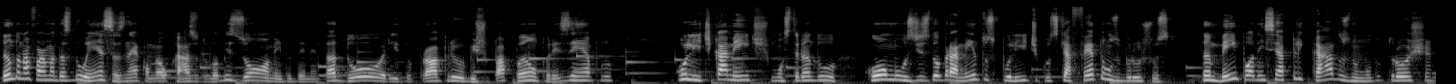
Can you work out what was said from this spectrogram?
Tanto na forma das doenças, né? Como é o caso do lobisomem, do dementador e do próprio bicho-papão, por exemplo. Politicamente, mostrando como os desdobramentos políticos que afetam os bruxos também podem ser aplicados no mundo trouxa.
